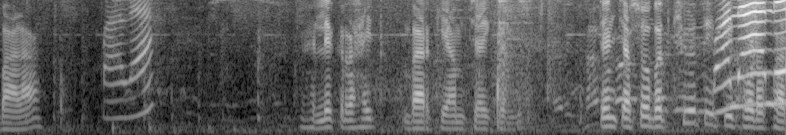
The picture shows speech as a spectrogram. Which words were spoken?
बाळा. लेकर आहेत बारकी आमच्या इकडली. त्यांच्यासोबत खेळते ती थोडंफार.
